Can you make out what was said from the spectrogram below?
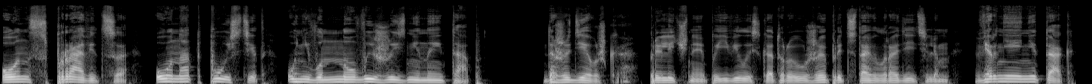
Он справится, он отпустит, у него новый жизненный этап. Даже девушка, приличная, появилась, которую уже представил родителям. Вернее, не так,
